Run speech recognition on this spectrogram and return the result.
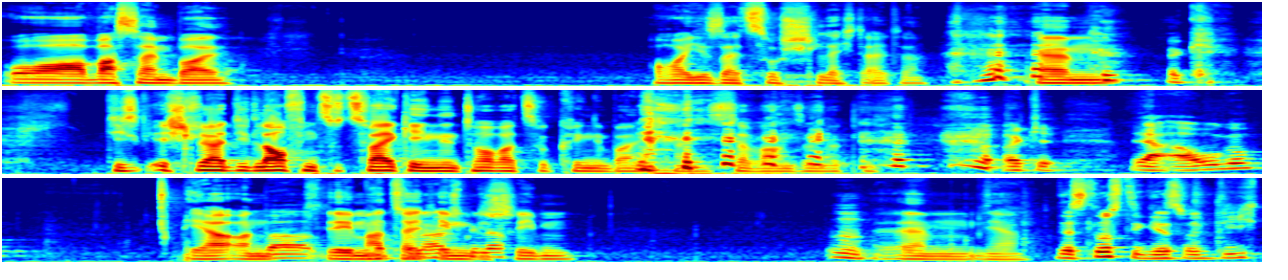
oh, was ein Ball. Oh, ihr seid so schlecht, Alter. ähm, Okay. Die, ich schwöre, die laufen zu zweit gegen den Torwart zu, kriegen den Ball nicht rein. Das ist der Wahnsinn, wirklich. okay. Ja, Aogo. Ja, und War dem hat halt eben geschrieben, Mhm. ähm, ja. Das Lustige ist, wie ich,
